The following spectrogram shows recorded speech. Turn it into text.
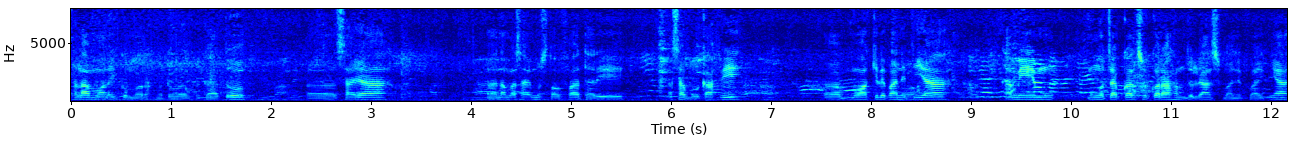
Assalamualaikum warahmatullahi wabarakatuh. Eh, saya eh, nama saya Mustafa dari Ashabul Kafi. Eh, mewakili panitia, kami meng- mengucapkan syukur alhamdulillah sebanyak-banyaknya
